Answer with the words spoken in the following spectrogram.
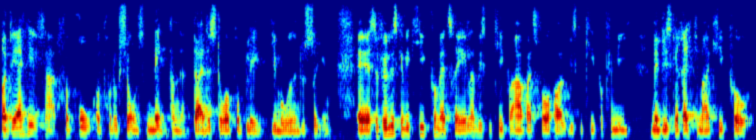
Og det er helt klart forbrug og produktionsmængderne, der er det store problem i modeindustrien. Øh, selvfølgelig skal vi kigge på materialer, vi skal kigge på arbejdsforhold, vi skal kigge på kemi, men vi skal rigtig meget kigge på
